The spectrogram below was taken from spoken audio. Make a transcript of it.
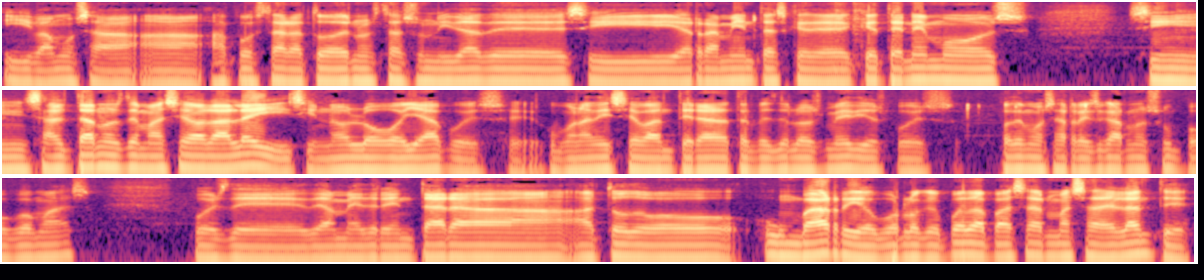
y vamos a, apostar a todas nuestras unidades y herramientas que, tenemos sin saltarnos demasiado la ley y si no luego ya pues eh, como nadie se va a enterar a través de los medios pues podemos arriesgarnos un poco más pues de, amedrentar a, todo un barrio por lo que pueda pasar más adelante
